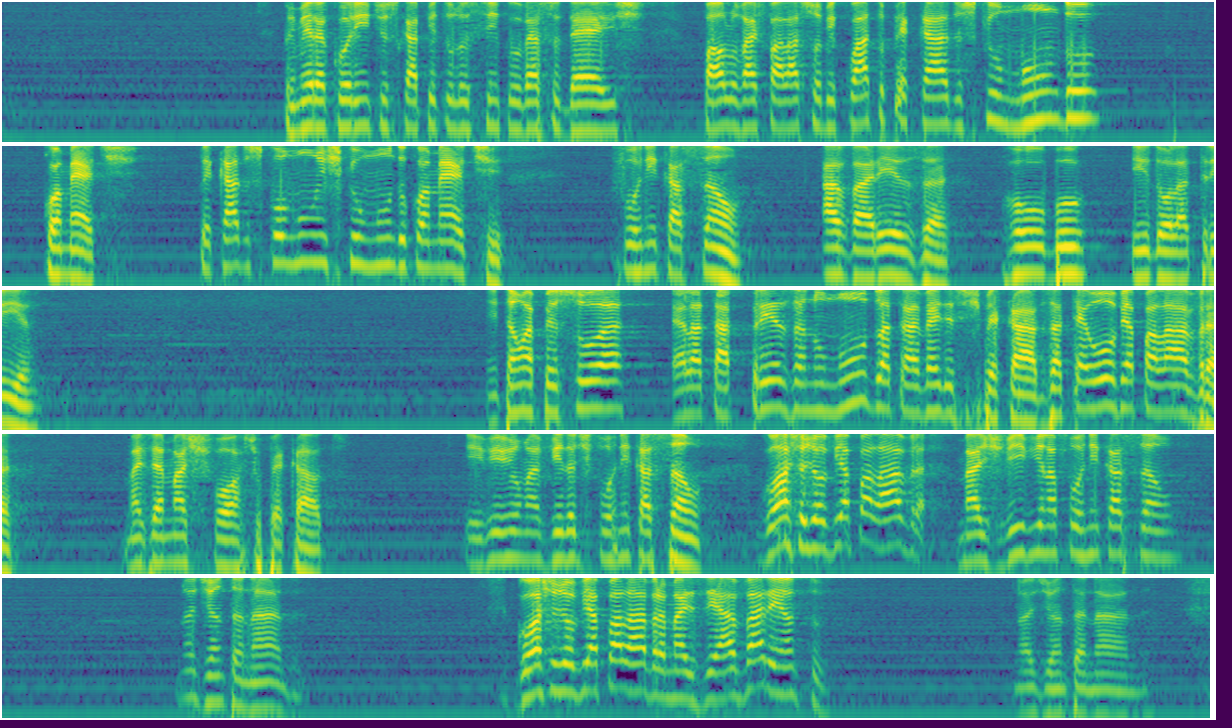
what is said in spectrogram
1 Coríntios capítulo 5, verso 10, Paulo vai falar sobre quatro pecados que o mundo comete. Pecados comuns que o mundo comete: fornicação, avareza, roubo e idolatria. Então a pessoa ela está presa no mundo através desses pecados. Até ouve a palavra, mas é mais forte o pecado. E vive uma vida de fornicação. Gosta de ouvir a palavra, mas vive na fornicação. Não adianta nada. Gosta de ouvir a palavra, mas é avarento. Não adianta nada.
